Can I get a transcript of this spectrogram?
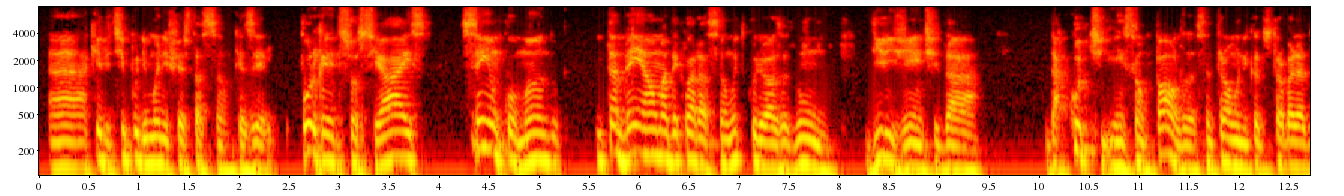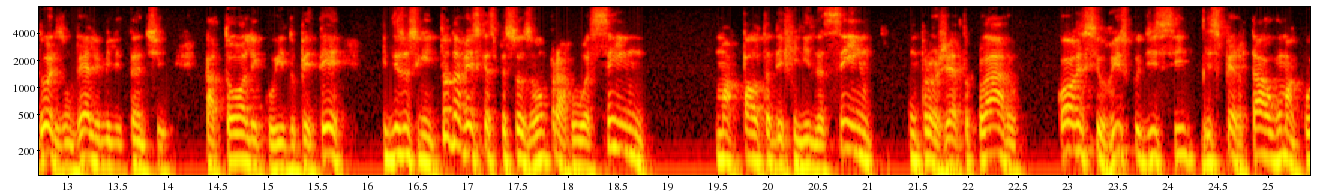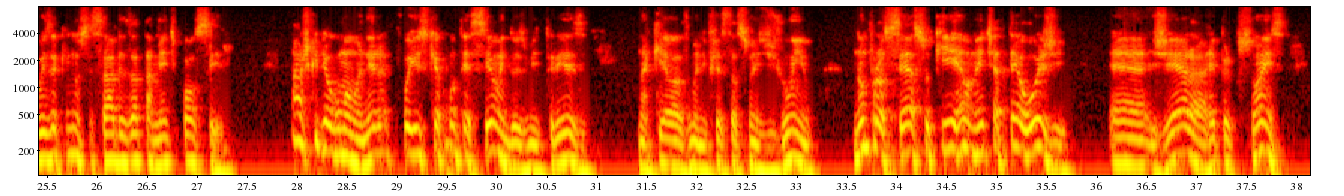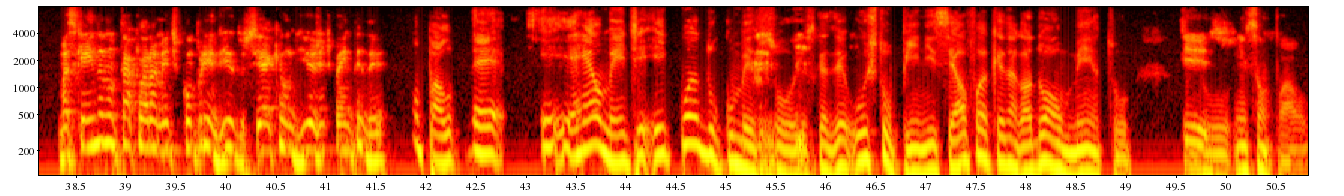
ah, aquele tipo de manifestação, quer dizer, por redes sociais, sem um comando, e também há uma declaração muito curiosa de um dirigente da, da CUT em São Paulo, da Central Única dos Trabalhadores, um velho militante católico e do PT, que diz o seguinte: toda vez que as pessoas vão para a rua sem uma pauta definida, sem um projeto claro, corre-se o risco de se despertar alguma coisa que não se sabe exatamente qual seja. Acho que de alguma maneira foi isso que aconteceu em 2013, naquelas manifestações de junho, num processo que realmente até hoje é, gera repercussões, mas que ainda não está claramente compreendido, se é que um dia a gente vai entender. Ô Paulo, é, é, realmente, e quando começou isso, quer dizer, o estupim inicial foi aquele negócio do aumento do, em São Paulo.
